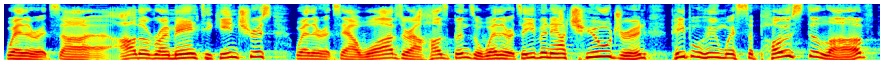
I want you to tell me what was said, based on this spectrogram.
whether it's uh, other romantic interests, whether it's our wives or our husbands, or whether it's even our children, people whom we're supposed to love,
